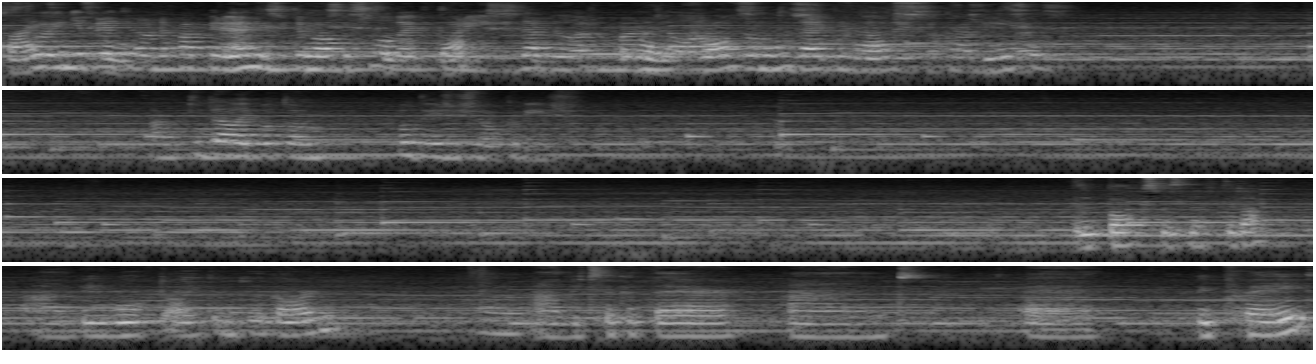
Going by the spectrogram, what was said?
svojich nepriateľov na ehm, papier, aký by to mal človek, ktorý zabil až manžela. Tomu dajte na A tu dali potom pod Ježišov kríž. Box was lifted up and we walked out into the garden and we took it there and uh, we prayed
